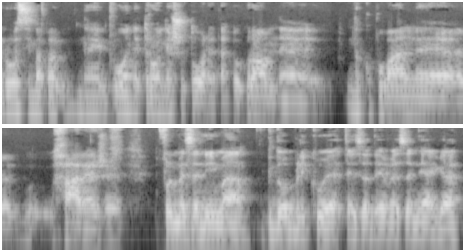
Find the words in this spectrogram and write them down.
Rosi ima pa ne vem, dvojne, trojne šotore, tako ogromne nakupovalne hale že. Ful me zanima, kdo oblikuje te zadeve za njega,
